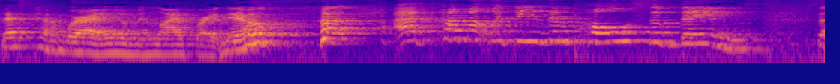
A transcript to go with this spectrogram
that's kind of where I am in life right now. I come up with these impulsive things so,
